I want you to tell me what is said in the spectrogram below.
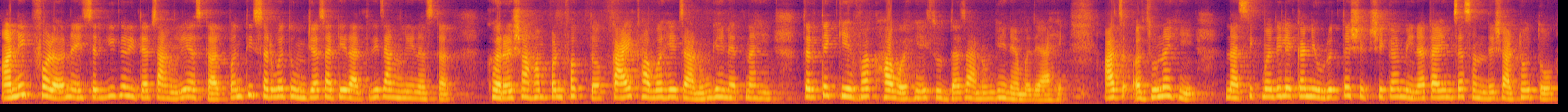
अनेक फळं नैसर्गिकरित्या चांगली असतात पण ती सर्व तुमच्यासाठी रात्री चांगली नसतात. खरं शहामपण फक्त काय खावं हे जाणून घेण्यात नाही तर ते केव्हा खावं हे सुद्धा जाणून घेण्यामध्ये आहे. आज अजूनही नाशिकमधील एका निवृत्त शिक्षिका मीनाताईंचा संदेश आठवतो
